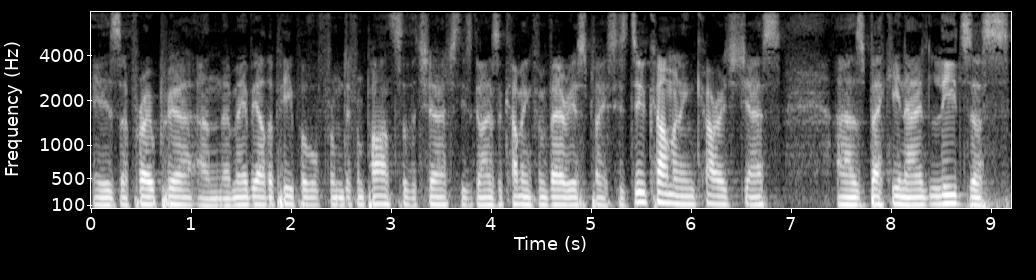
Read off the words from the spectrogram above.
is appropriate, and there may be other people from different parts of the church. These guys are coming from various places. Do come and encourage Jess as Becky now leads us.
